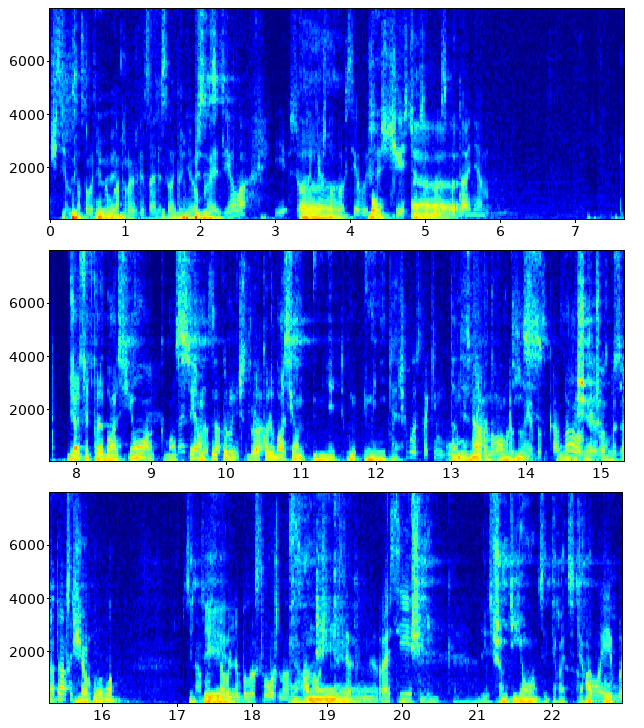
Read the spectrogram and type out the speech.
ces petites de manière plus aisée. Euh, bon, э, Déjà, cette collaboration a commencé un peu comme euh, la collaboration humanitaire. Dans les années 90, la recherche en Russie extrêmement pauvre, c'était ramené euh, l'échantillon, etc. etc. Oui, pour,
